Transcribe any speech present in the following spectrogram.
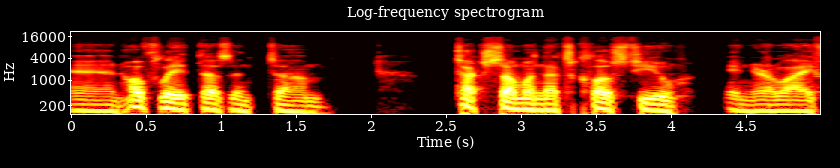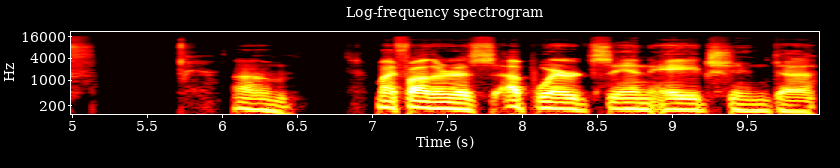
and hopefully it doesn't um, touch someone that's close to you in your life. Um, my father is upwards in age and uh,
